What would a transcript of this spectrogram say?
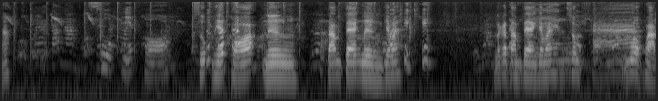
นะสูบเห็ดพอซุปเห็ดเพาะหนึ่ง ตำแตงหนึ่งใช่ไหมแล้วก็ตำแตงใช่ไหมส้มขาลวกผัก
